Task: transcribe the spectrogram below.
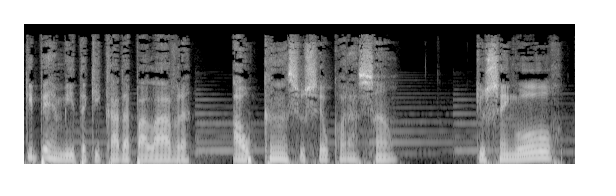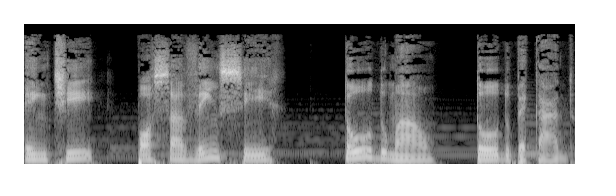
que permita que cada palavra alcance o seu coração, que o Senhor em ti possa vencer todo mal, todo pecado.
